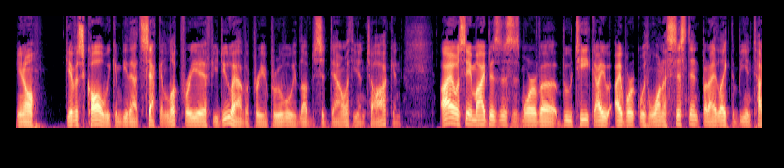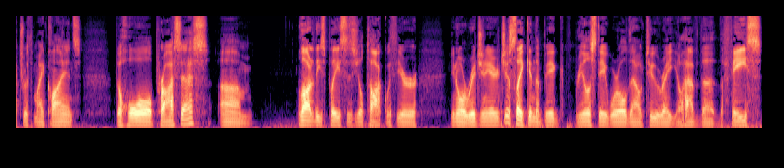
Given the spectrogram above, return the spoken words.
you know, give us a call. We can be that second look for you if you do have a pre-approval. We'd love to sit down with you and talk and I always say my business is more of a boutique. I, I work with one assistant, but I like to be in touch with my clients the whole process. Um, a lot of these places you'll talk with your, you know, originator, just like in the big real estate world now too, right? You'll have the the face,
